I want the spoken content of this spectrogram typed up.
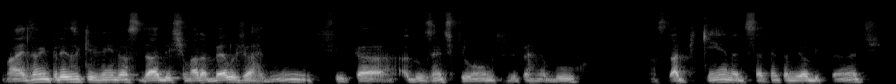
Mas é uma empresa que vem de uma cidade chamada Belo Jardim, que fica a 200 quilômetros de Pernambuco, uma cidade pequena, de 70 mil habitantes,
